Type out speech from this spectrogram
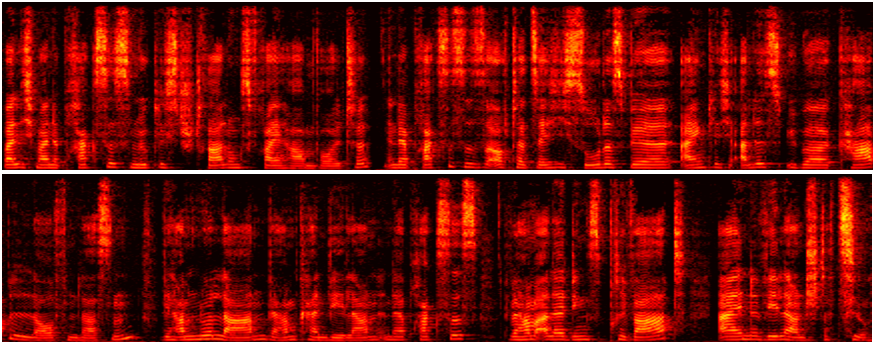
weil ich meine Praxis möglichst strahlungsfrei haben wollte. In der Praxis ist es auch tatsächlich so, dass wir eigentlich alles über Kabel laufen lassen. Wir haben nur LAN, wir haben kein WLAN in der Praxis. Wir haben allerdings privat eine WLAN-Station.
